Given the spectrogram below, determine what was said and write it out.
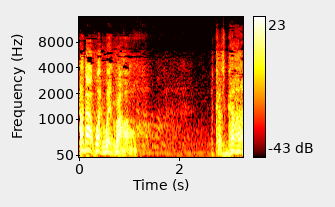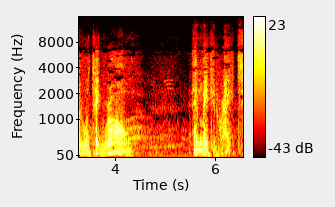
about what went wrong. Because God will take wrong and make it right.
